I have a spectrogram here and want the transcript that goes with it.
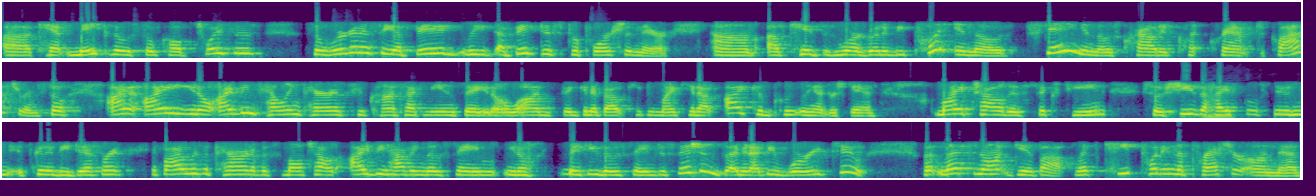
uh, can't make those so-called choices. So we're going to see a big a big disproportion there um, of kids who are going to be put in those staying in those crowded cramped classrooms. So I, I you know I've been telling parents who contact me and say you know well I'm thinking about keeping my kid out. I completely understand. My child is 16, so she's a high school student. It's going to be different. If I was a parent of a small child, I'd be having those same you know making those same decisions. I mean I'd be worried too. But let's not give up. Let's keep putting the pressure on them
